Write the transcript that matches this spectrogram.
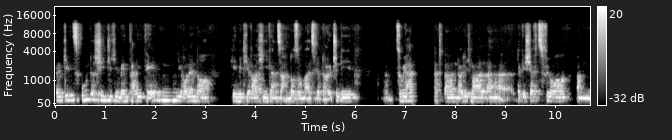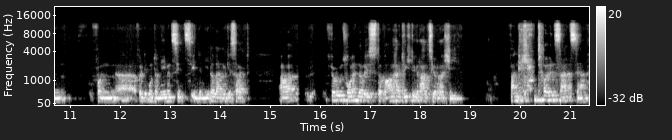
dann gibt es unterschiedliche Mentalitäten. Die Holländer gehen mit Hierarchie ganz anders um als wir Deutsche. Die, äh, zu mir hat äh, neulich mal äh, der Geschäftsführer ähm, von, äh, von dem Unternehmenssitz in den Niederlanden gesagt, äh, für uns Holländer ist der Wahrheit wichtiger als Hierarchie. Fand ich einen tollen Satz. Ja.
